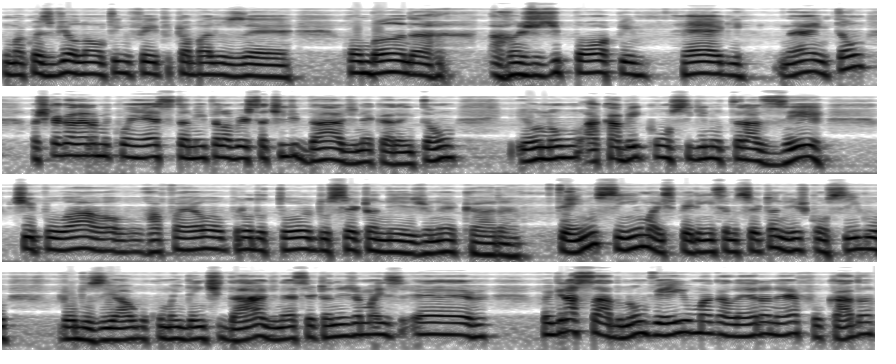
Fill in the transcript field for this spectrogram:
uma coisa violão. Tenho feito trabalhos é, com banda, arranjos de pop, reggae, né? Então, acho que a galera me conhece também pela versatilidade, né, cara? Então, eu não acabei conseguindo trazer, tipo, ah, o Rafael é o produtor do sertanejo, né, cara? Tenho sim uma experiência no sertanejo, consigo produzir algo com uma identidade, né, sertaneja, mas é foi engraçado, não veio uma galera, né, focada,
